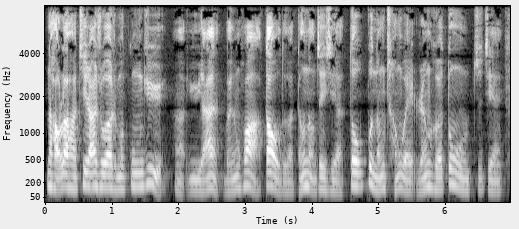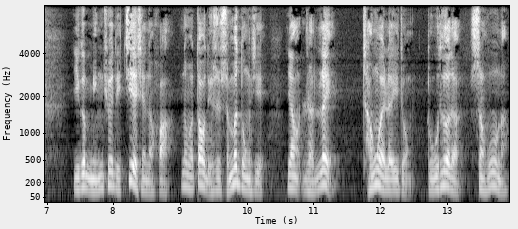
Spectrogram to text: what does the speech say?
那好了哈，既然说什么工具啊、语言、文化、道德等等这些都不能成为人和动物之间一个明确的界限的话，那么到底是什么东西？让人类成为了一种独特的生物呢？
